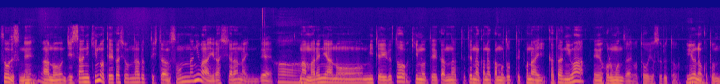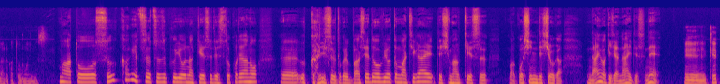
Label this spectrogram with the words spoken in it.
そうですね、うん、あの実際に機能低下症になるって人はそんなにはいらっしゃらないんで、まれにあの見ていると、機能低下になってて、なかなか戻ってこない方には、えー、ホルモン剤を投与するというようなことになるかと思います。まあ、あと数ヶ月続くようなケースですと、これあの、えー、うっかりするとこれバセドウ病と間違えてしまうケース、まあ、誤診でしょうがないわけじゃないですね。えー、結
